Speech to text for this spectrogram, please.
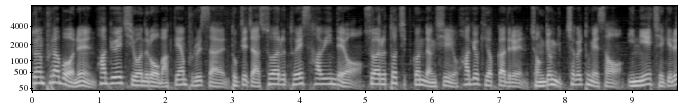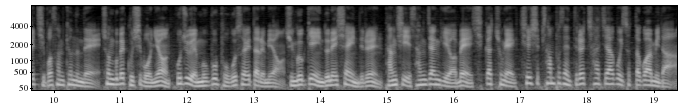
또한 프라보어는 화교의 지원으로 막대한 불을 쌓은 독재자 수아르토의 사위인데요. 수아르토 집권 당시 화교 기업가들은 정경 유착을 통해서 인니의 재계를 집어삼켰는데 1995년 호주 외무부 보고서에 따르면 중국계 인도네시아인들은 당시 상장 기업의 시가총액 73%를 차지하고 있었다고 합니다.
